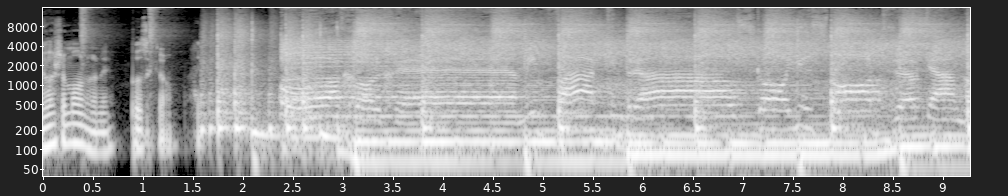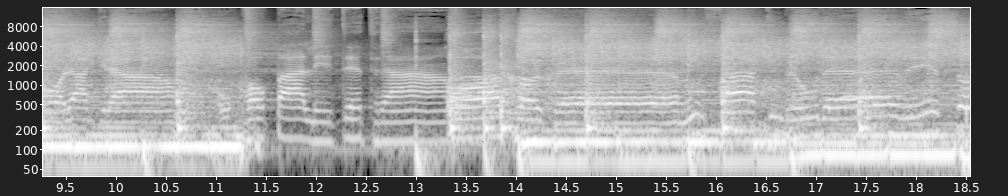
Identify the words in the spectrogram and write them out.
Vi hörs imorgon hörni. Puss och kram. Hej. lite trams. Och Jorge, min fucking broder. Det är så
